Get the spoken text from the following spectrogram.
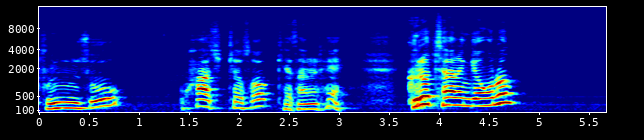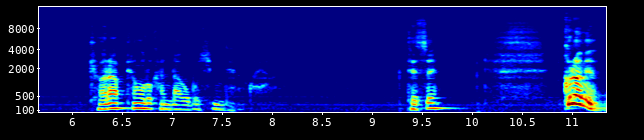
분수화 시켜서 계산을 해. 그렇지 않은 경우는 결합형으로 간다고 보시면 되는 거야. 됐어요? 그러면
